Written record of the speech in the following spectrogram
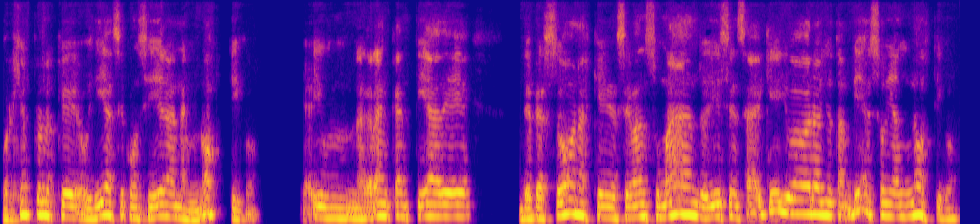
Por ejemplo, los que hoy día se consideran agnósticos. hay una gran cantidad de, de personas que se van sumando y dicen, ¿sabe qué? Yo ahora yo también soy agnóstico.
